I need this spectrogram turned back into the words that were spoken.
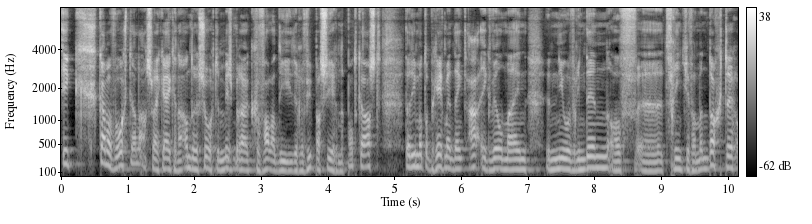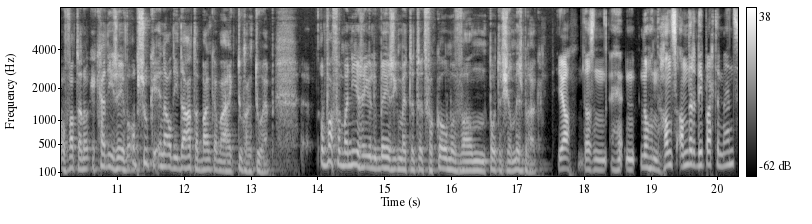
ik kan me voorstellen, als wij kijken naar andere soorten misbruikgevallen die de revue passeren in de podcast, dat iemand op een gegeven moment denkt: ah, ik wil mijn nieuwe vriendin of uh, het vriendje van mijn dochter of wat dan ook. Ik ga die eens even opzoeken in al die databanken waar ik toegang toe heb. Op wat voor manier zijn jullie bezig met het, voorkomen van potentieel misbruik? Ja, dat is een, nog een hans ander departement.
